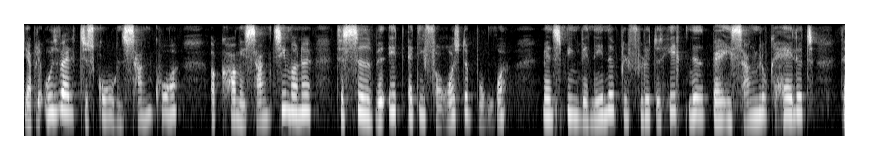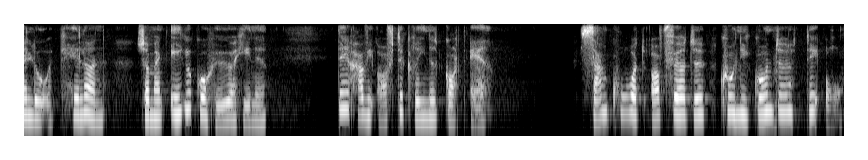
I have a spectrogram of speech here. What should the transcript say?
Jeg blev udvalgt til skolens sangkor og kom i sangtimerne til at sidde ved et af de forreste borde, mens min veninde blev flyttet helt ned bag i sanglokalet, der lå i kælderen, så man ikke kunne høre hende. Det har vi ofte grinet godt af. Sangkoret opførte Kunigunde det år.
